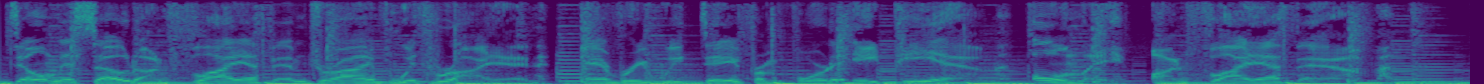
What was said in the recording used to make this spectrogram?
Don't miss out on Fly FM Drive with Ryan every weekday from 4 to 8 p.m. only on Fly FM.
